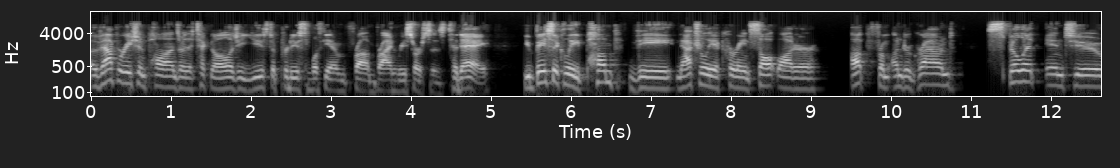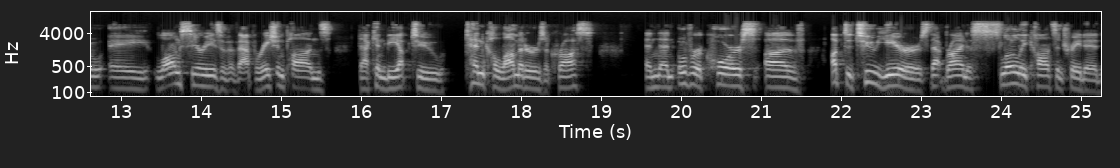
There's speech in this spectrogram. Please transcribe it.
Evaporation ponds are the technology used to produce lithium from brine resources today. You basically pump the naturally occurring salt water up from underground spill it into a long series of evaporation ponds that can be up to 10 kilometers across. And then over a course of up to two years, that brine is slowly concentrated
